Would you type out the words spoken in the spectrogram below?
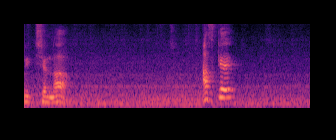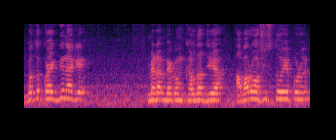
নিচ্ছেন না। আজকে গত কয়েকদিন আগে ম্যাডাম বেগম খালদা জিয়া আবারও অসুস্থ হয়ে পড়লেন।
